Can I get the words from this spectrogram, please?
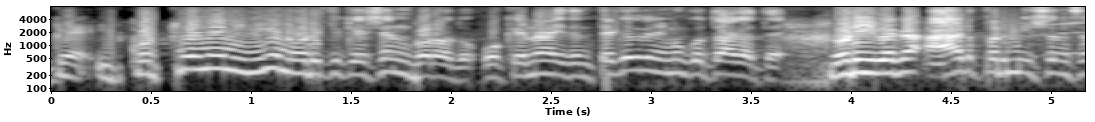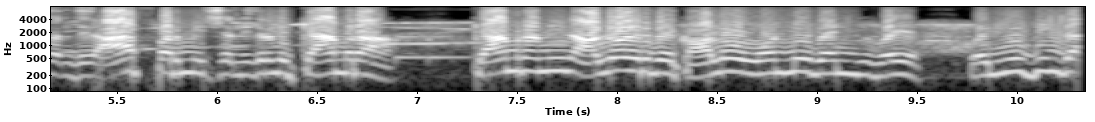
ಓಕೆ ಇದು ಕೊಟ್ಟರೆ ನಿಮಗೆ ನೋಟಿಫಿಕೇಶನ್ ಬರೋದು. ಓಕೆನಾ ಇದನ್ನು ತೆಗೆದ್ರೆ ನಿಮಗೆ ಗೊತ್ತಾಗುತ್ತೆ. ನೋಡಿ, ಇವಾಗ ಆ್ಯಡ್ ಪರ್ಮಿಷನ್ಸ್ ಅಂತ ಆ್ಯಪ್ ಪರ್ಮಿಷನ್ ಇದರಲ್ಲಿ ಕ್ಯಾಮ್ರಾ ಕ್ಯಾಮ್ರಾ ನೀನು ಅಲೋ ಇರಬೇಕು. Allow only when when using the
